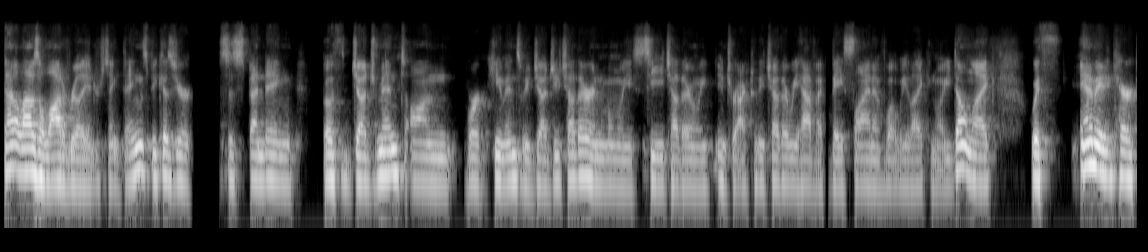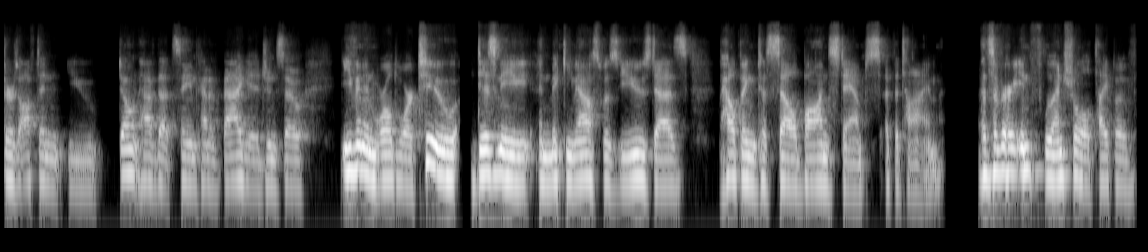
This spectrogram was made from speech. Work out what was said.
that allows a lot of really interesting things because you're suspending both judgment on we're humans we judge each other and when we see each other and we interact with each other we have a baseline of what we like and what you don't like. With animated characters often you don't have that same kind of baggage. And so even in world war ii disney and mickey mouse was used as helping to sell bond stamps at the time. That's a very influential type of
